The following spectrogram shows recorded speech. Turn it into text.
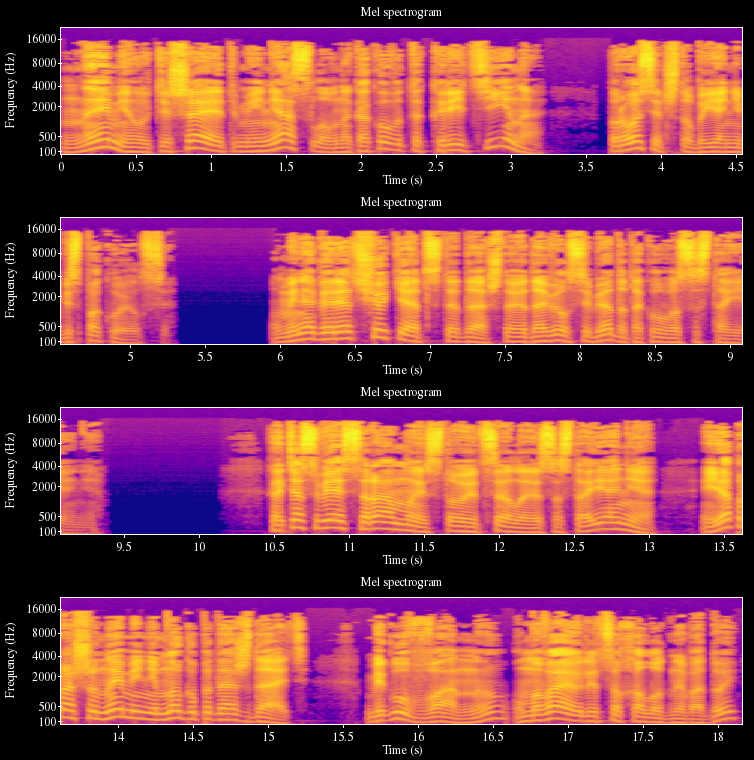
Неми утешает меня, словно какого-то кретина, просит, чтобы я не беспокоился. У меня горят щеки от стыда, что я довел себя до такого состояния. Хотя связь с Рамой стоит целое состояние, я прошу Неми немного подождать, бегу в ванну, умываю лицо холодной водой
